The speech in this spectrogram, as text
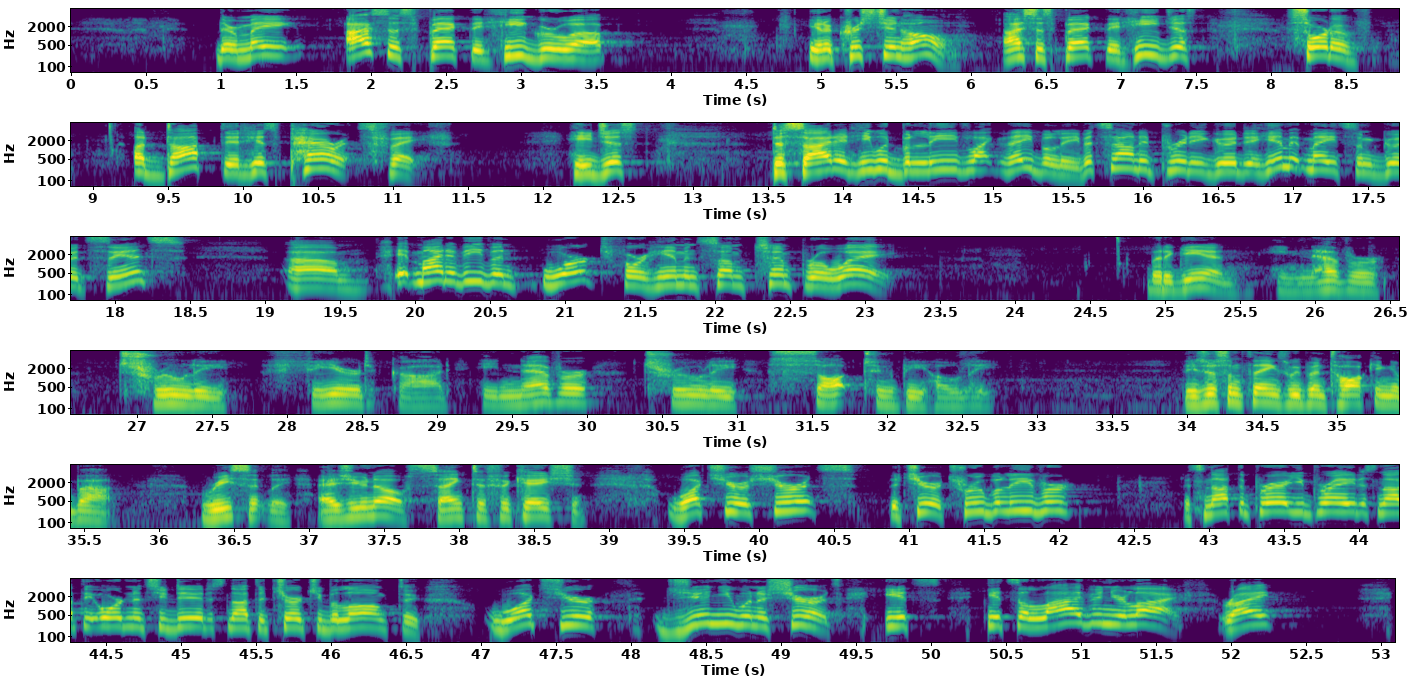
There may, I suspect that he grew up in a Christian home. I suspect that he just sort of adopted his parents' faith. He just decided he would believe like they believe. It sounded pretty good to him, it made some good sense. Um, it might have even worked for him in some temporal way. But again, he never truly feared God. He never truly sought to be holy. These are some things we've been talking about recently. As you know, sanctification. What's your assurance that you're a true believer? It's not the prayer you prayed, it's not the ordinance you did, it's not the church you belong to. What's your genuine assurance? It's, it's alive in your life, right?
